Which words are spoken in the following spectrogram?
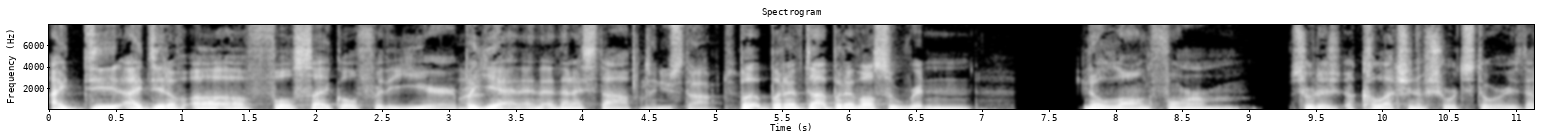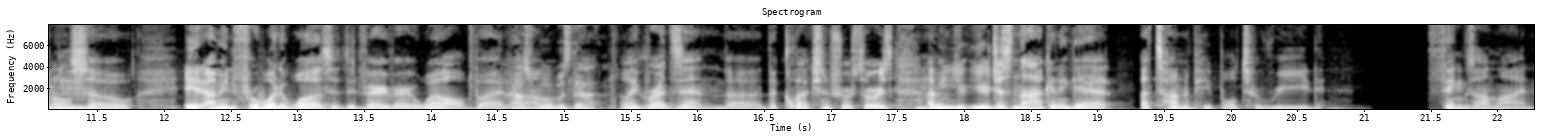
I did I did a, a, a full cycle for the year, but yeah, and, and then I stopped. And then you stopped. But but I've done but I've also written, you know, long form sort of a collection of short stories that Mhm. also it I mean for what it was it did very very well. But um, what was that? like Red Zen the the collection of short stories? I Mm-hmm. mean you're, you're just not going to get a ton of people to read things online.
